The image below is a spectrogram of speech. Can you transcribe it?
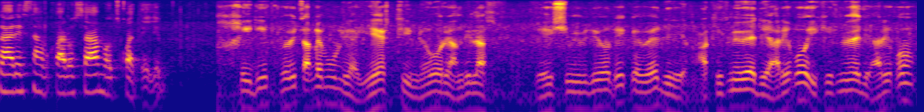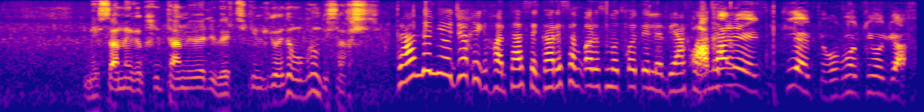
გარე სამყაროსაა მოწყვეტილი. ხიდი გვეწაღებულია 1 2 ამ დილას რეში მივიდიოდი, კევედი, აქით მივედი, არ იყო, იქით მივედი, არ იყო. მესამე ხიდთან მივედი, ვერც იქით მივედი, უბრუნდი სახში. რამდენი ოჯახი ხართ ასე გარესამყაროს მოწყვეტილები ახლა? ახალი კია 40 ოჯახი.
